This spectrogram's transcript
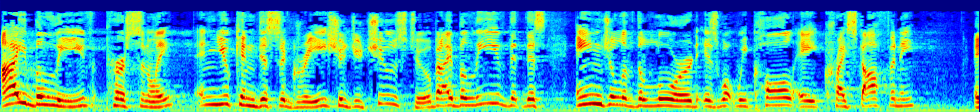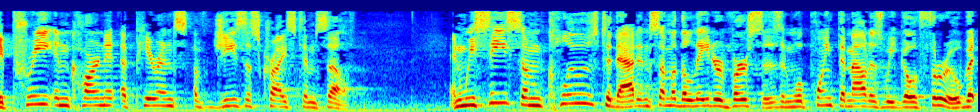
I believe personally, and you can disagree should you choose to, but I believe that this angel of the Lord is what we call a Christophany, a pre incarnate appearance of Jesus Christ himself. And we see some clues to that in some of the later verses, and we'll point them out as we go through. But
